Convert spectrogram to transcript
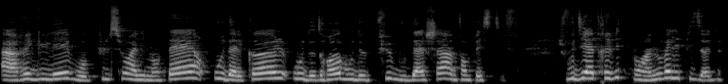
à réguler vos pulsions alimentaires ou d'alcool ou de drogue ou de pub ou d'achat intempestif. Je vous dis à très vite pour un nouvel épisode.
